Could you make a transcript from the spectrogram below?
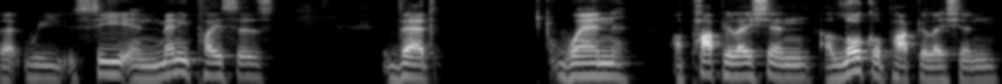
that we see in many places that when a population, a local population,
